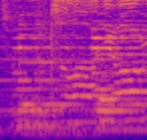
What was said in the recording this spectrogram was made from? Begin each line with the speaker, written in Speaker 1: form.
Speaker 1: 주, 주 저녁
